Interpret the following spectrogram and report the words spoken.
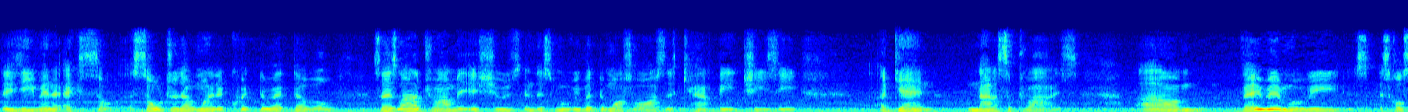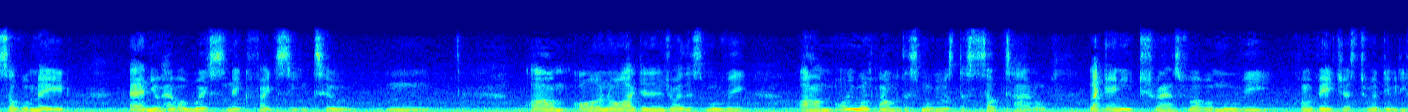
There's even an ex soldier that wanted to quit the Red Devil. So there's a lot of drama issues in this movie, but the martial arts is campy, cheesy. Again, not a surprise. Um, very weird movie. It's, it's called Silver Maid, and you have a weird snake fight scene too. Mm. Um, all in all, I did enjoy this movie. Um, only one problem with this movie was the subtitle. Like any transfer of a movie from VHS to a DVD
